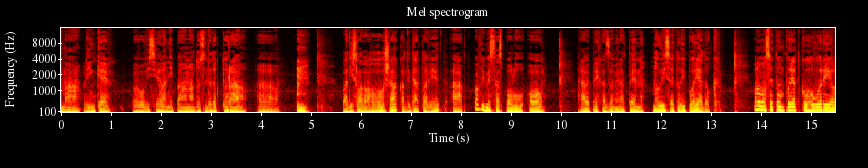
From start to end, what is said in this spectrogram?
na linke vo vysielaní pána docenta doktora Ladislava Hohoša, kandidáta vied a povíme sa spolu o práve prechádzame na ten nový svetový poriadok. O novom svetovom poriadku hovoril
